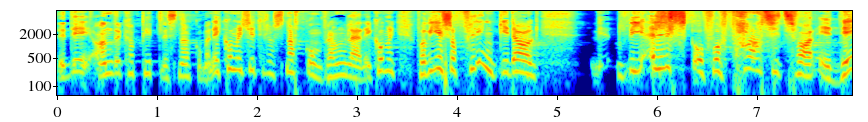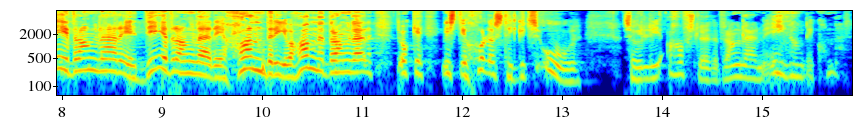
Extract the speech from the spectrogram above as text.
det er det andre kapitlet snakker om. Men jeg kommer ikke til å snakke om vranglære. For vi er så flinke i dag. Vi elsker å få fasitsvar. Er det vranglære? Er det vranglære? Er Han driver han med vranglære? Dere, Hvis de holder oss til Guds ord, så vil de avsløre vranglære med en gang det kommer.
